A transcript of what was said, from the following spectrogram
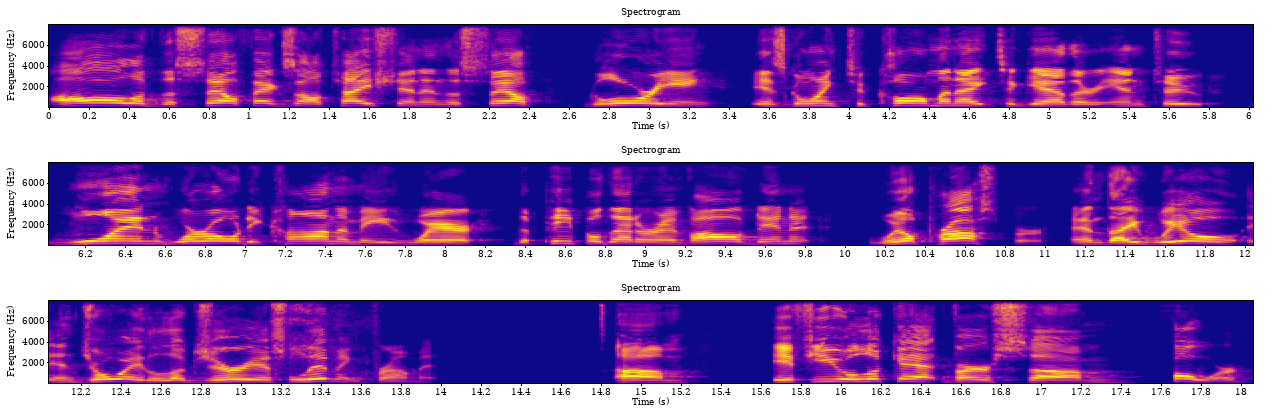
all of the self exaltation and the self glorying is going to culminate together into one world economy where the people that are involved in it will prosper and they will enjoy luxurious living from it. Um, if you look at verse um, 4,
